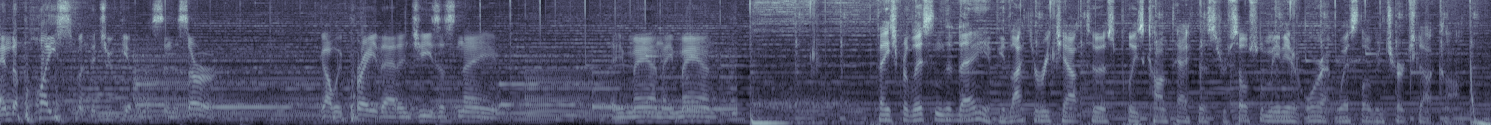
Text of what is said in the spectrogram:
and the placement that you've given us in this earth. God, we pray that in Jesus' name. Amen. Amen. Thanks for listening today. If you'd like to reach out to us, please contact us through social media or at westloganchurch.com.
